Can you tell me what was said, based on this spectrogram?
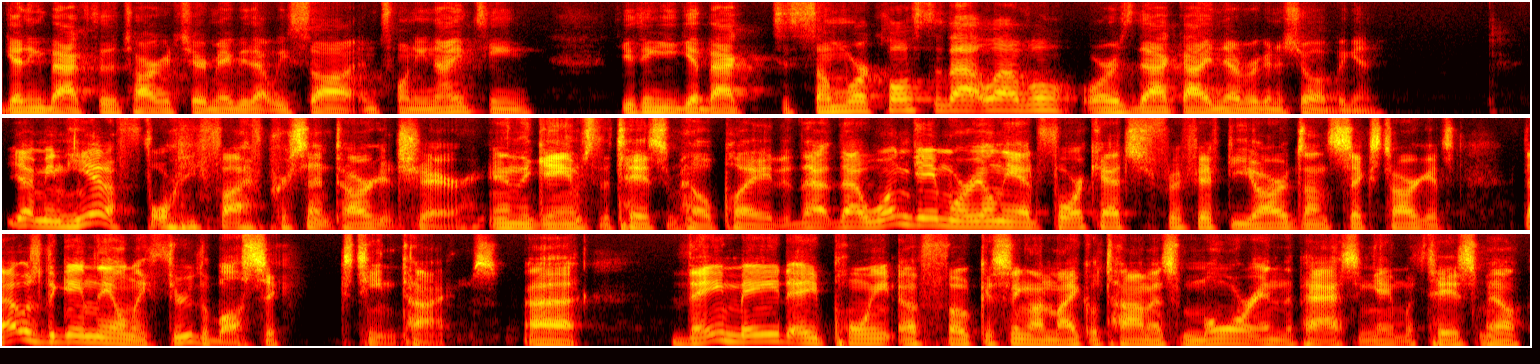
getting back to the target share maybe that we saw in 2019. Do you think you get back to somewhere close to that level, or is that guy never going to show up again? Yeah, I mean, he had a 45% target share in the games that Taysom Hill played. That that one game where he only had four catches for 50 yards on six targets, that was the game they only threw the ball 16 times. Uh, they made a point of focusing on Michael Thomas more in the passing game with Taysom Hill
